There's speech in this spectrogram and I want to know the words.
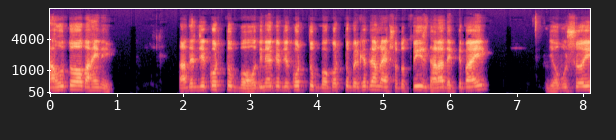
আহত বাহিনী, তাদের যে কর্তব্য, অধিনায়কের যে কর্তব্য, কর্তব্যের ক্ষেত্রে আমরা একশত ত্রিশ ধারা দেখতে পাই যে অবশ্যই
